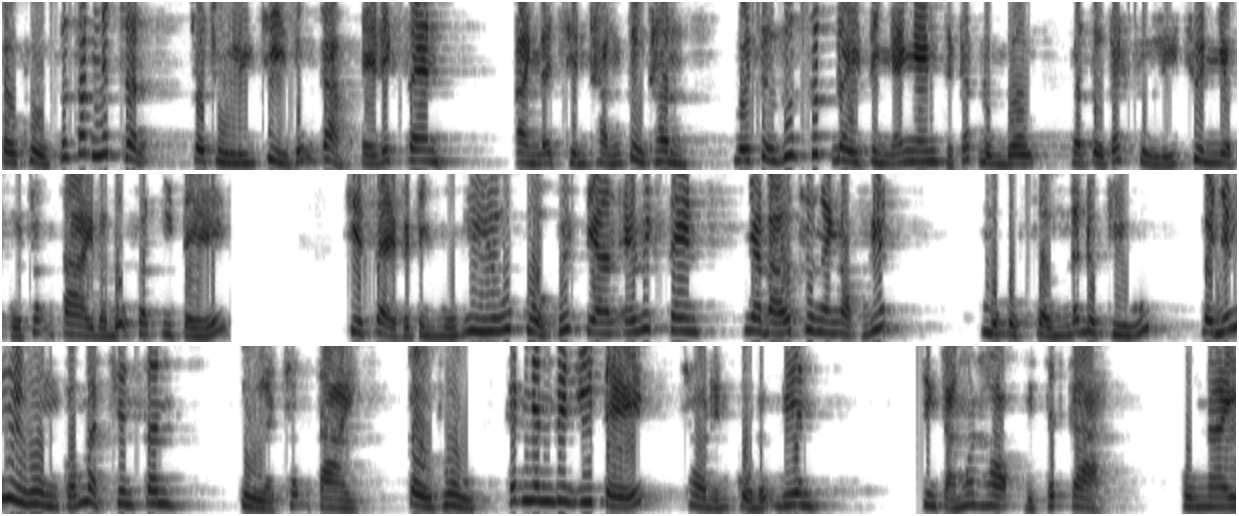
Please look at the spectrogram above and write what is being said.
cầu thủ xuất sắc nhất trận cho chú lính chỉ dũng cảm Eriksen. Anh đã chiến thắng tử thần với sự giúp sức đầy tình anh em từ các đồng đội và từ cách xử lý chuyên nghiệp của trọng tài và bộ phận y tế. Chia sẻ về tình huống hy hữu của Christian Eriksen, nhà báo Trương Anh Ngọc viết Một cuộc sống đã được cứu bởi những người hùng có mặt trên sân, dù là trọng tài, cầu thủ, các nhân viên y tế cho đến cổ động viên. Xin cảm ơn họ vì tất cả. Hôm nay,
